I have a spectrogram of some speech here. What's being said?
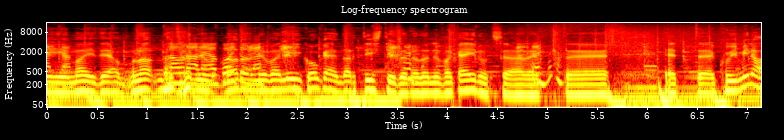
öelda? ma ei tea, no, nad, on juba, nad on juba nii kogenud artistid ja nad on juba käinud seal, et et kui mina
